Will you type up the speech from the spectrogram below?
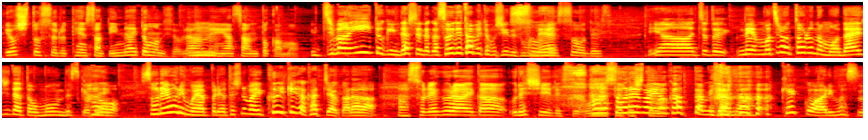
よしとする店員さんっていないと思うんですよ。ラーメン屋さんとかも、一番いい時に出してんだからそれで食べてほしいですもんね。そうですそうですいやーちょっとねもちろん取るのも大事だと思うんですけど、はそれよりもやっぱり私の場合食い気が勝っちゃうからあそれぐらいが嬉しいですおあ取ればよかったみたいな 結構あります。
